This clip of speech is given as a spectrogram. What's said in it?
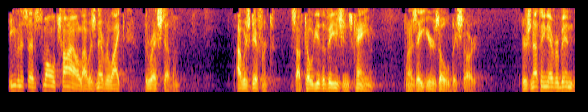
Even as a small child, I was never like the rest of them. I was different. As I've told you, the visions came when I was eight years old. They started. There's nothing ever been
